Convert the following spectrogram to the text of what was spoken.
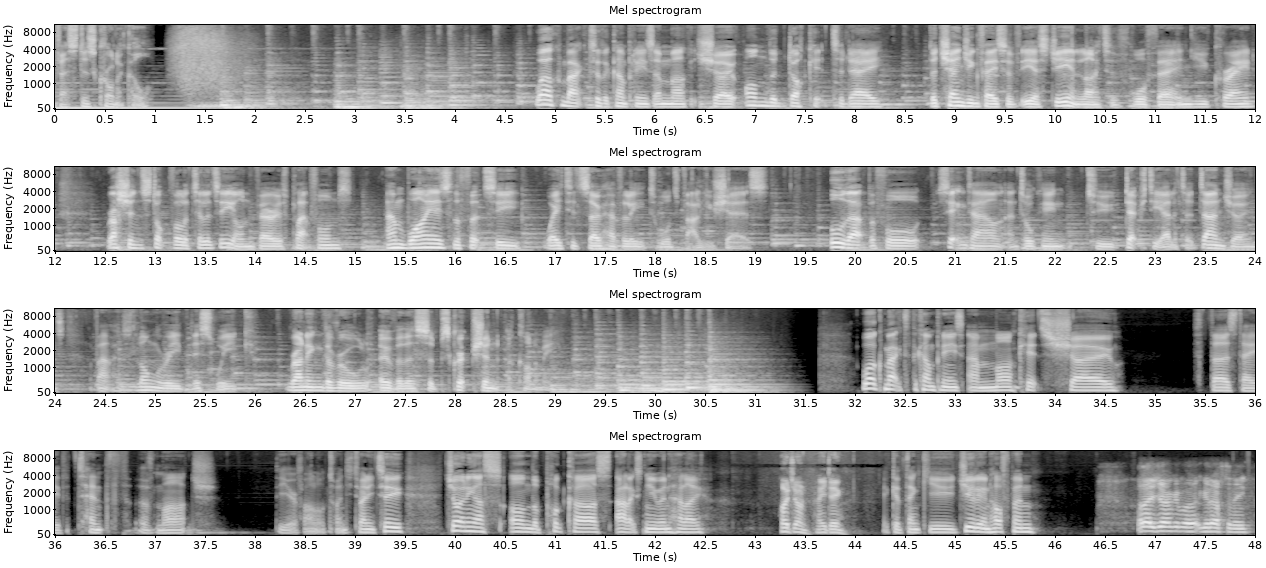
Investors Chronicle. Welcome back to the Companies and Markets Show. On the docket today, the changing face of ESG in light of warfare in Ukraine, Russian stock volatility on various platforms, and why is the FTSE weighted so heavily towards value shares? All that before sitting down and talking to Deputy Editor Dan Jones about his long read this week, Running the Rule Over the Subscription Economy. Welcome back to the Companies and Markets Show. It's Thursday, the 10th of March, the year of our Lord 2022. Joining us on the podcast, Alex Newman. Hello. Hi, John. How are you doing? Yeah, good, thank you. Julian Hoffman. Hello, John. Good, morning. good afternoon.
